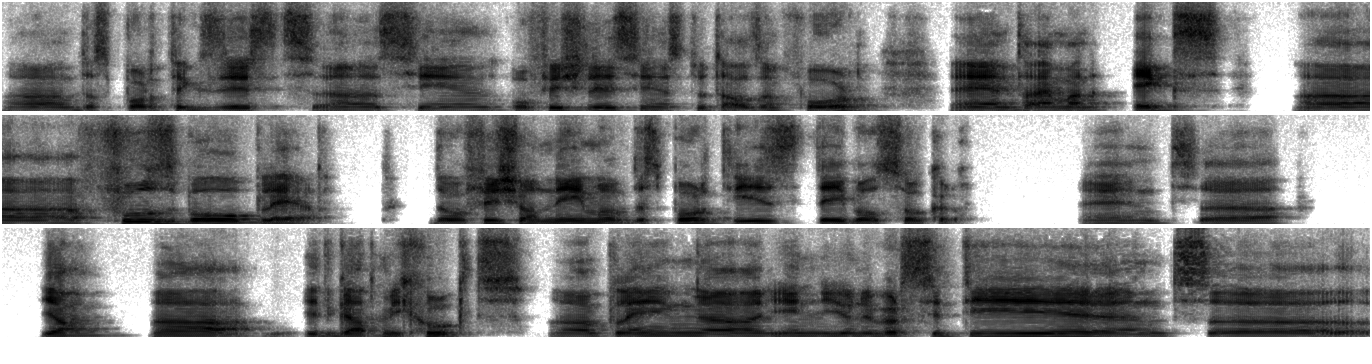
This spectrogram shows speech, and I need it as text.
Uh, the sport exists uh, since officially since 2004, and I'm an ex uh, foosball player. The official name of the sport is table soccer, and uh, yeah, uh, it got me hooked uh, playing uh, in university, and uh,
